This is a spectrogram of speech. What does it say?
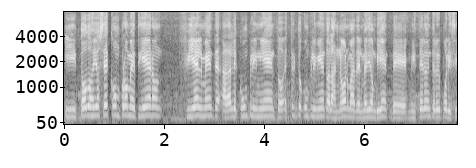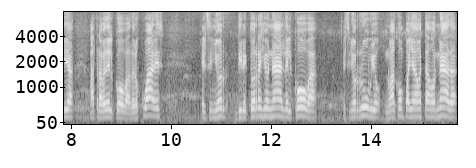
Y todos ellos se comprometieron fielmente a darle cumplimiento, estricto cumplimiento a las normas del medio ambiente, del Ministerio de Interior y Policía a través del COBA, de los cuales el señor director regional del COBA, el señor Rubio, nos ha acompañado en esta jornada,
